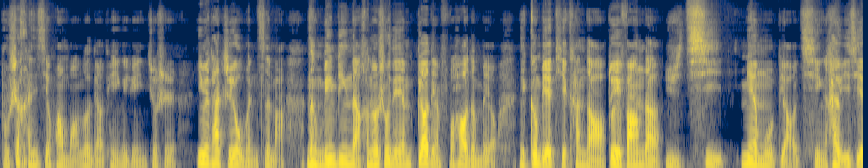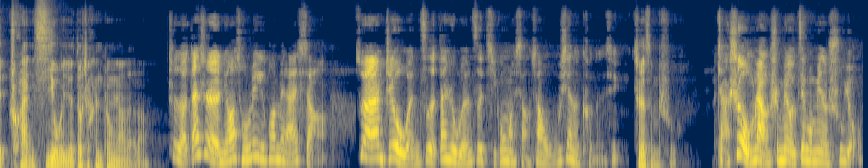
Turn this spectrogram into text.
不是很喜欢网络聊天，一个原因就是因为它只有文字嘛，冷冰冰的，很多时候连标点符号都没有，你更别提看到对方的语气、面目表情，还有一些喘息，我觉得都是很重要的了。是的，但是你要从另一方面来想，虽然只有文字，但是文字提供了想象无限的可能性。这怎么说？假设我们两个是没有见过面的书友，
